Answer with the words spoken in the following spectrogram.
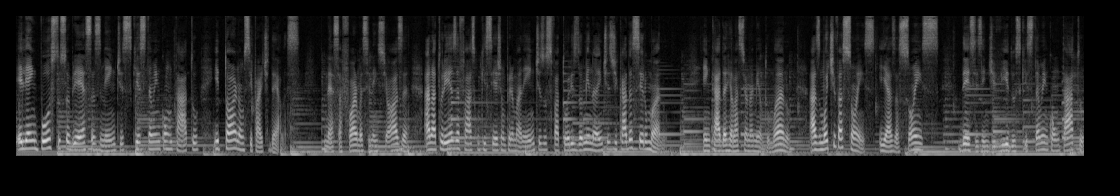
ele é imposto sobre essas mentes que estão em contato e tornam-se parte delas. Nessa forma silenciosa, a natureza faz com que sejam permanentes os fatores dominantes de cada ser humano. Em cada relacionamento humano, as motivações e as ações desses indivíduos que estão em contato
